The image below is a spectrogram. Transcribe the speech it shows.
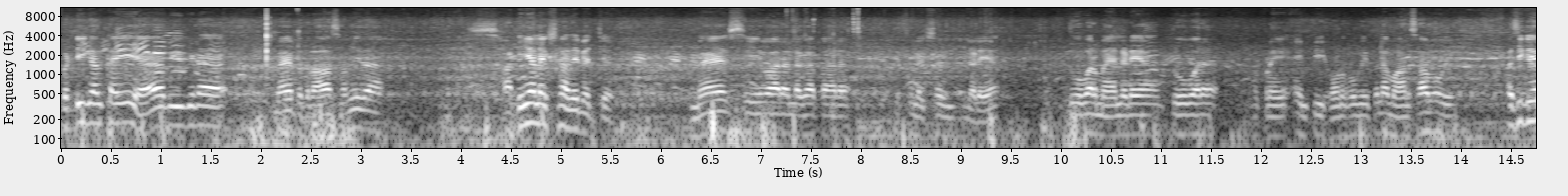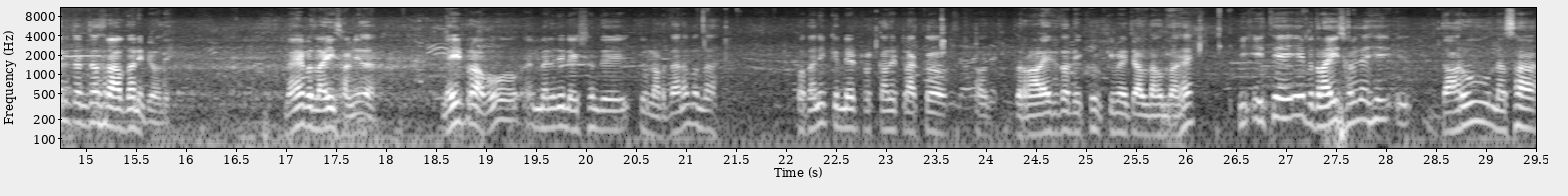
ਵੱਡੀ ਗੱਲ ਤਾਂ ਇਹ ਹੈ ਵੀ ਜਿਹੜਾ ਮੈਂ ਬਦਲਾਅ ਸਮਝਦਾ, ਸਾਡੀਆਂ ਇਲੈਕਸ਼ਨਾਂ ਦੇ ਵਿੱਚ ਮੈਂ 6 ਵਾਰ ਲਗਾਤਾਰ ਇਸ ਇਲੈਕਸ਼ਨ ਲੜਿਆ। ਦੋ ਵਾਰ ਮੈਂ ਲੜਿਆ, ਦੋ ਵਾਰ ਆਪਣੇ ਐਮਪੀ ਹੋਣ ਹੋ ਗਏ, ਪਹਿਲਾਂ ਮਾਨ ਸਾਹਿਬ ਹੋ ਗਏ। ਅਸੀਂ ਕਿਸੇ ਨੂੰ ਚਮਚਾ ਸ਼ਰਾਬ ਦਾ ਨਹੀਂ ਪਿਆਉਂਦੇ। ਮੈਂ ਬਦਲਾਈ ਸਮਝਦਾ। ਨਹੀਂ ਭਰਾਵੋ ਐਮਐਲਏ ਦੀ ਇਲੈਕਸ਼ਨ ਦੇ ਤੋਂ ਲੜਦਾ ਨਾ ਬੰਦਾ, ਪਤਾ ਨਹੀਂ ਕਿੰਨੇ ਟਰੱਕਾਂ ਦੇ ਟਰੱਕ ਬਰਨਾਲੇ ਦੇ ਤਾਂ ਦੇਖੋ ਕਿਵੇਂ ਚੱਲਦਾ ਹੁੰਦਾ ਹੈ। ਵੀ ਇੱਥੇ ਇਹ ਬਦਲਾਈ ਸਮਝਦਾ ਇਹ दारू ਨਸ਼ਾ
